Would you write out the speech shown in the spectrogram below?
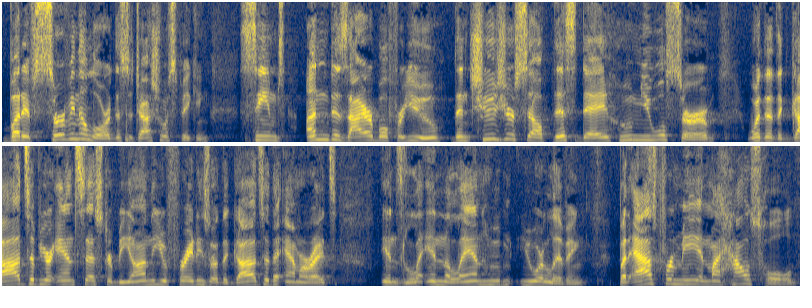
But if serving the Lord, this is Joshua speaking, seems undesirable for you, then choose yourself this day whom you will serve, whether the gods of your ancestor beyond the Euphrates or the gods of the Amorites in, in the land whom you are living. But as for me and my household,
